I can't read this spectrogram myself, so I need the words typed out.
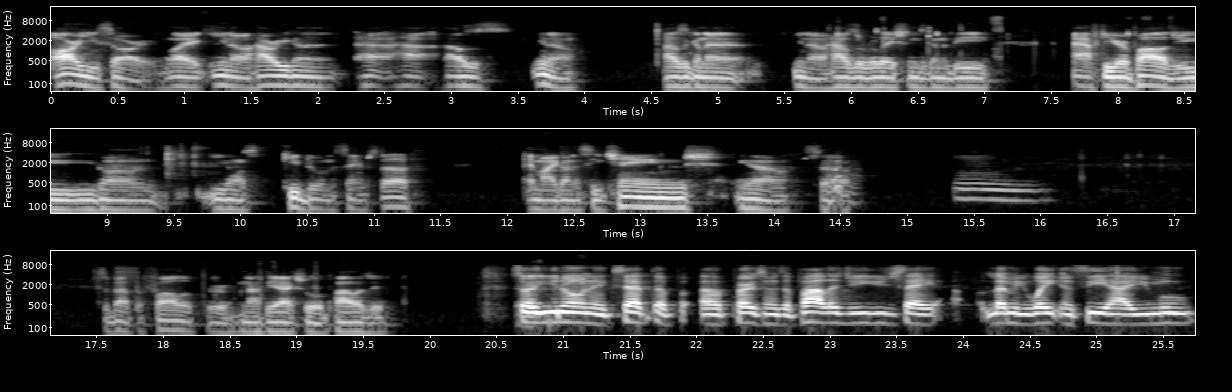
are you sorry? Like, you know, how are you gonna how, how how's you know, how's it gonna you know, how's the relations gonna be after your apology? You, you gonna you gonna keep doing the same stuff? Am I gonna see change? You know, so Mm. it's about the follow through, not the actual apology. So you don't accept a, a person's apology. You say, "Let me wait and see how you move."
